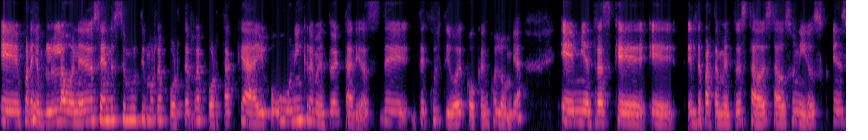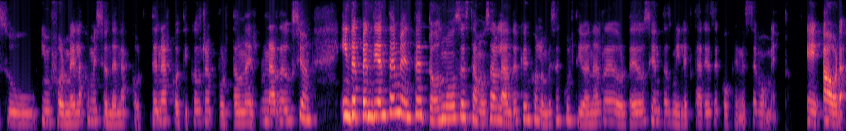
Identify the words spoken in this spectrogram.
Eh, por ejemplo, la UNODC en este último reporte reporta que hay un incremento de hectáreas de, de cultivo de coca en Colombia, eh, mientras que eh, el Departamento de Estado de Estados Unidos en su informe de la Comisión de, Narco de Narcóticos reporta una, una, reducción. Independientemente, de todos modos, estamos hablando de que en Colombia se cultivan alrededor de 200.000 hectáreas de coca en este momento. Eh, ahora,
